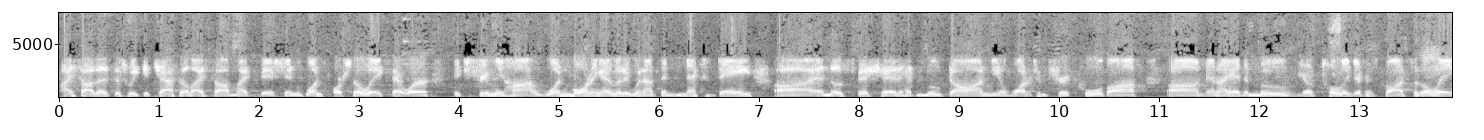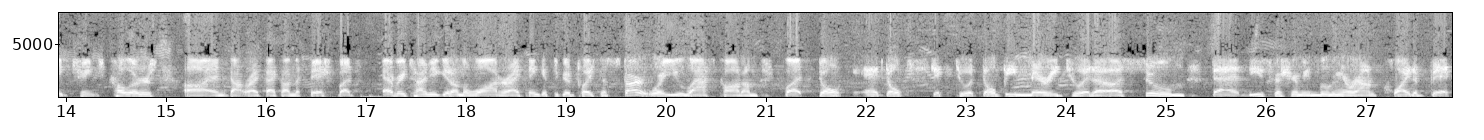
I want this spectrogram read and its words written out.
I saw that this week at Chatfield. I saw my fish in one portion of the lake that were extremely hot. One morning, I literally went out the next day, uh, and those fish had had moved on. You know, water temperature had cooled off, um, and I had to move. You know, totally different spots to the lake, changed colors, uh, and got right back on the fish. But every time you get on the water, I think it's a good place to start where you last caught them. But don't uh, don't stick to it. Don't be married to it. Uh, assume that these fish are going to be moving around quite a bit.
